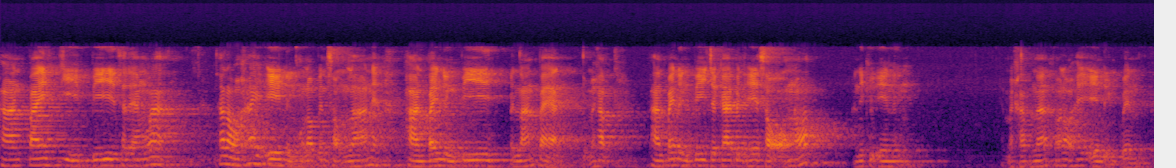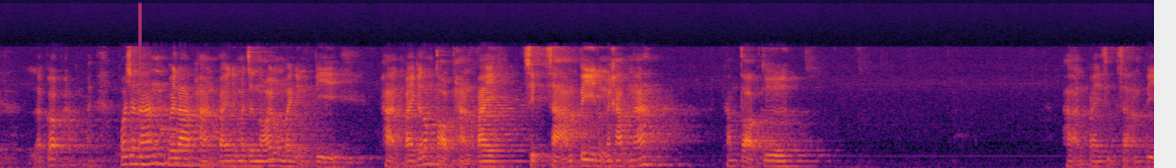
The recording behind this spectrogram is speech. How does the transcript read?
ผ่านไปกี่ปีแสดงว่า ถ้าเราให้ a 1ของเราเป็น 2 ล้านเนี่ย ผ่านไป 1 ปีเป็นล้าน8ถูกไหมครับ ผ่านไป 1 ปีจะกลายเป็น a 2เนาะ อันนี้คือ a 1เห็ นไหมครับนะเพราะเราให้ a 1เป็น แล้วก็ผ่านไปเพราะฉะนั้นเวลาผ่านไปเนี่ยมันจะน้อยลงไป 1 ปี ผ่านไปก็ต้องตอบผ่านไป 13 ปีถูกไหมครับนะคำตอบคือ ผ่านไป 13 ปี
